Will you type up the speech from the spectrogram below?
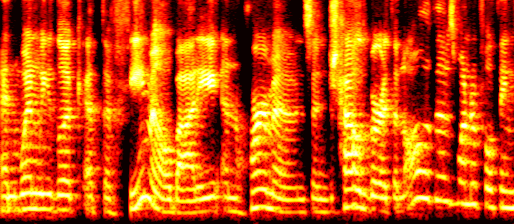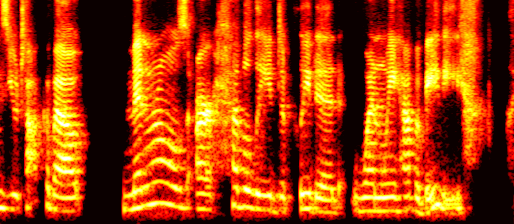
And when we look at the female body and hormones and childbirth and all of those wonderful things you talk about, minerals are heavily depleted when we have a baby.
